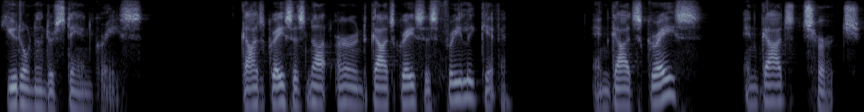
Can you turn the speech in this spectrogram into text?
you don't understand grace. God's grace is not earned, God's grace is freely given. And God's grace and God's church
